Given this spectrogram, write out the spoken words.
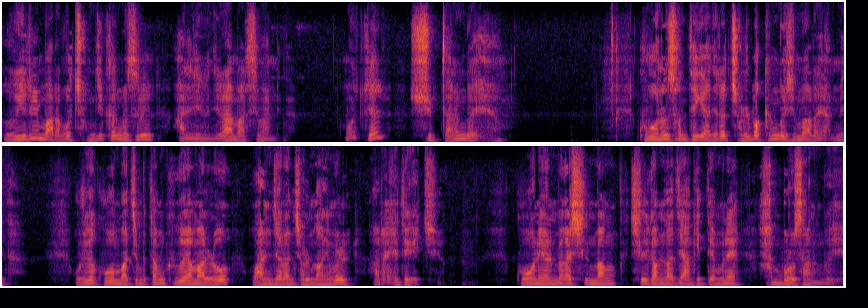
의를 말하고 정직한 것을 알리느니라 말씀합니다. 뭐 그냥 쉽다는 거예요. 구원은 선택이 아니라 절박한 것임을 알아야 합니다. 우리가 구원받지 못하면 그거야말로 완전한 절망임을 알아야 되겠지요. 구원의 열매가 실망, 실감나지 않기 때문에 함부로 사는 거예요.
